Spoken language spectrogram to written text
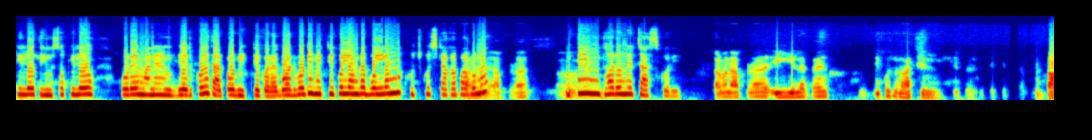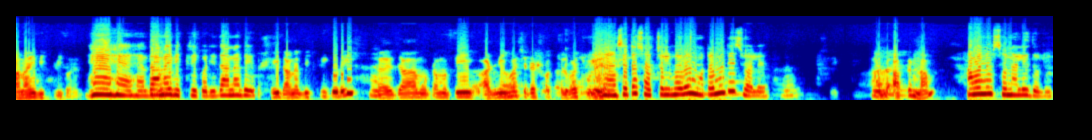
কিলো তিনশো কিলো করে মানে বের করে তারপর বিক্রি করায়। বটবটি বিক্রি করলে আমরা বললাম না খুচখুচ টাকা পাবো না। মানে আপনারা তিন ধরনের চাষ করি। তার মানে আপনারা এই এলাকায় যে কজন আছেন দানাই বিক্রি করেন। হ্যাঁ হ্যাঁ হ্যাঁ দানাই বিক্রি করি দানা সেই দানা বিক্রি করেই হ্যাঁ। যা মোটামুটি আর্নিং হয় সেটা চলে হ্যাঁ সেটা সচ্ছল ভাবে মোটামুটি চলে। আপনার নাম? আমার নাম সোনালী দলুই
